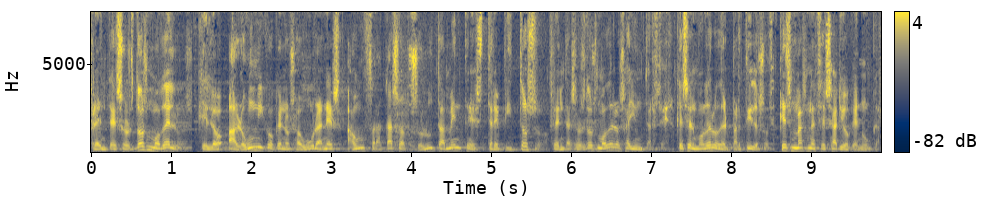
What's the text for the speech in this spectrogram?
Frente a esos dos modelos, que a lo único que nos auguran es a un fracaso absolutamente estrepitoso, frente a esos dos modelos hay un tercero, que es el modelo del Partido Social, que es más necesario que nunca.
